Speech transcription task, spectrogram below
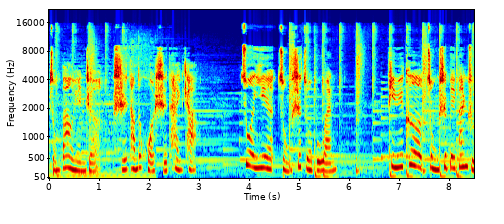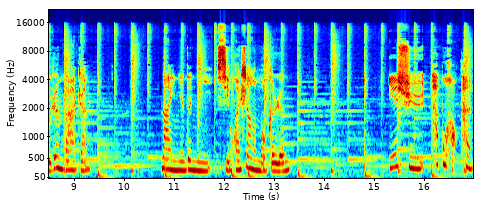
总抱怨着食堂的伙食太差，作业总是做不完，体育课总是被班主任霸占。那一年的你喜欢上了某个人，也许他不好看，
